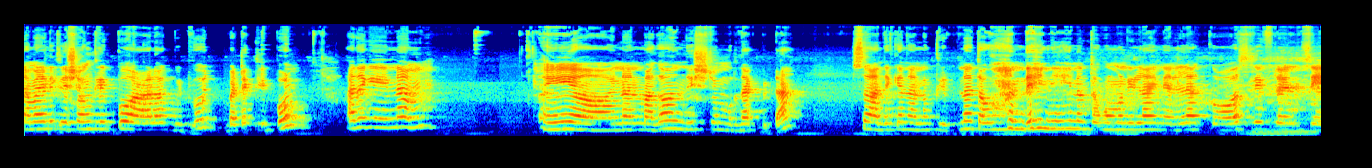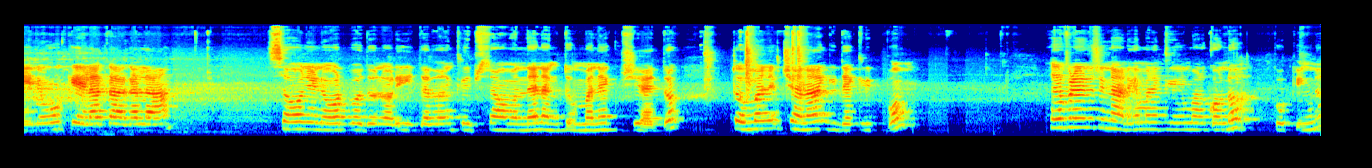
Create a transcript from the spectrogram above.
ನಮ್ಮನೇಲಿ ಎಷ್ಟೊಂದು ಕ್ಲಿಪ್ಪು ಹಾಳಾಗ್ಬಿಟ್ವು, ಬಟ್ಟೆ ಕ್ಲಿಪ್ಪು ಅದಕ್ಕೆ ಇನ್ನು ಈ ನನ್ನ ಮಗ ಒಂದಿಷ್ಟು ಮುರಿದಾಕ್ಬಿಟ್ಟ. ಸೊ ಅದಕ್ಕೆ ನಾನು ಕ್ಲಿಪ್ನ ತೊಗೊಂಡೆ ಇನ್ನೇನು ತೊಗೊಂಬಂದಿಲ್ಲ, ಇನ್ನೆಲ್ಲ ಕಾಸ್ಟ್ಲಿ ಫ್ರೆಂಡ್ಸ್ ಏನೂ ಕೇಳೋಕ್ಕಾಗಲ್ಲ. ಸೊ ನೀವು ನೋಡ್ಬೋದು ನೋಡಿ, ಈ ಥರ ಕ್ಲಿಪ್ಸ್ ತೊಗೊಂಬಂದೆ. ನಂಗೆ ತುಂಬಾ ಖುಷಿ ಆಯಿತು ತುಂಬಾ ಚೆನ್ನಾಗಿದೆ ಕ್ಲಿಪ್ಪು ಅದೇ ಫ್ರೆಂಡ್ಸ್ ಇನ್ನು ಅಡುಗೆ ಮನೆ ಕ್ಲೀನ್ ಮಾಡಿಕೊಂಡು ಕುಕ್ಕಿಂಗ್ನ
